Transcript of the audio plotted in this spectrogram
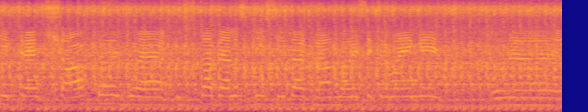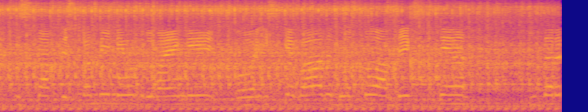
کی کرنک شافٹ جو ہے، اس کا بیلنس بھی سیدھا خراب والے سے کروائیں گے اور اس کا پسٹم بھی نیو ڈلوائیں گے اور اس کے بعد دوستو، آپ دیکھ سکتے ہیں، ادھر،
